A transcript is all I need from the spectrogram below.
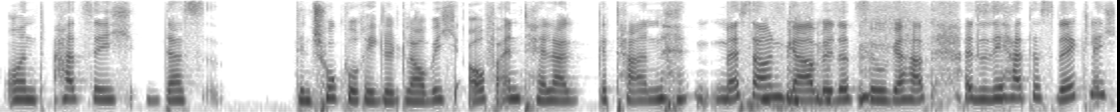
und hat sich das den Schokoriegel, glaube ich, auf einen Teller getan, Messer und Gabel dazu gehabt. Also sie hat das wirklich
